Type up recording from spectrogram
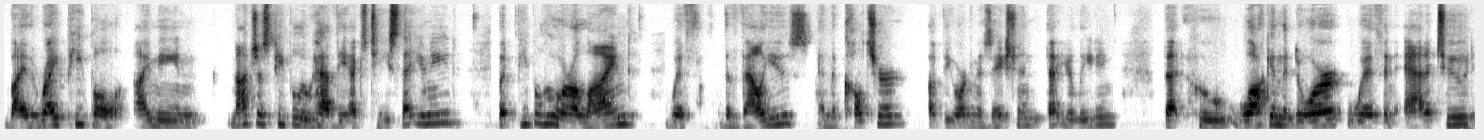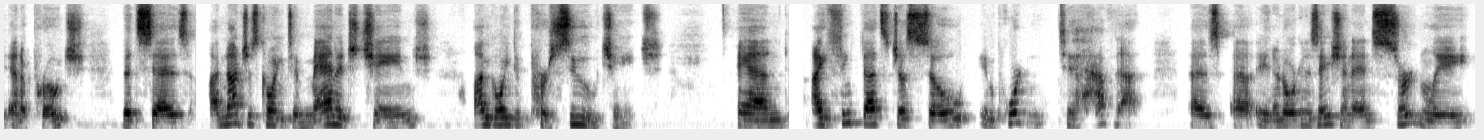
by the right people, I mean not just people who have the expertise that you need, but people who are aligned with the values and the culture of the organization that you're leading, that who walk in the door with an attitude and approach that says, I'm not just going to manage change, I'm going to pursue change. And I think that's just so important to have that as uh, in an organization and certainly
